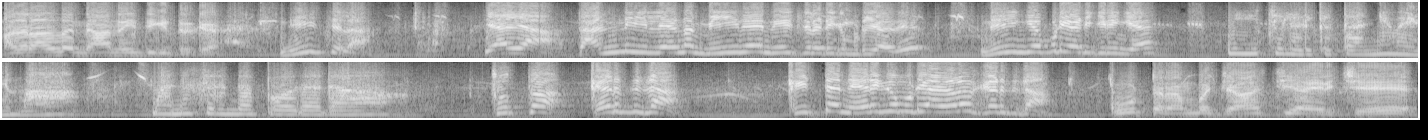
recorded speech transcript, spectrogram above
அதனாலதான் நான் நீந்திக்கிட்டு இருக்கேன். நீச்சலா? ஏயா தண்ணி இல்லைன்னா மீனே நீச்சல் அடிக்க முடியாது. நீங்க எப்படி அடிக்கிறீங்க? நீச்சல் அடிக்க தண்ணி வேணுமா? மனசு இருந்தா போதாதா? சுத்தம் கருத்துதான் கிட்ட நெருங்க முடியாத அளவுக்கு கருத்துதான் கூட்டம் ரொம்ப ஜாஸ்தி ஆயிருச்சு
